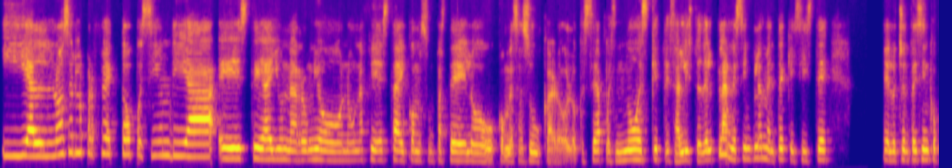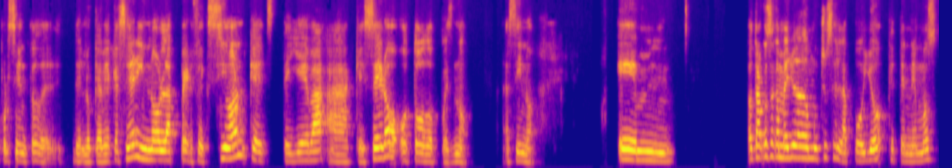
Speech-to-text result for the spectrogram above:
Y al no hacerlo perfecto, pues si un día este, hay una reunión o una fiesta y comes un pastel o comes azúcar o lo que sea, pues no es que te saliste del plan, es simplemente que hiciste el 85% de, de lo que había que hacer y no la perfección que te lleva a que cero o todo, pues no, así no. Em, otra cosa que me ha ayudado mucho es el apoyo que tenemos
